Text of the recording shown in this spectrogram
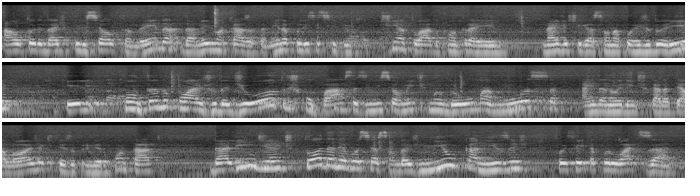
à autoridade policial também, da, da mesma casa, também da Polícia Civil, que tinha atuado contra ele na investigação na corregedoria, ele, contando com a ajuda de outros comparsas, inicialmente mandou uma moça, ainda não identificada até a loja, que fez o primeiro contato. Dali em diante, toda a negociação das mil camisas foi feita por WhatsApp.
